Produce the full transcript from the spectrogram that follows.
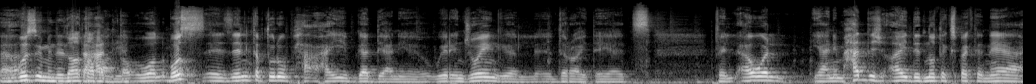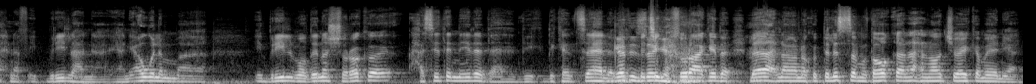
آه، جزء من ده طبعا. التحدي. طبعا والله بص زي اللي انت بتقوله حقيقي بجد يعني we're ongoing ذا رايد هي في الأول يعني محدش اي ديد نوت اكسبكت إن هي إحنا في إبريل هن يعني أول لما إبريل مضينا الشراكة حسيت إن إيه ده, ده دي, دي كانت سهلة جت إزاي؟ بسرعة كده. لا إحنا أنا كنت لسه متوقع إن إحنا نقعد شوية كمان يعني.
